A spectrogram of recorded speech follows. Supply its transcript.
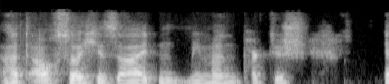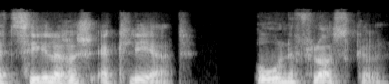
hat auch solche Seiten, wie man praktisch erzählerisch erklärt, ohne Floskel.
